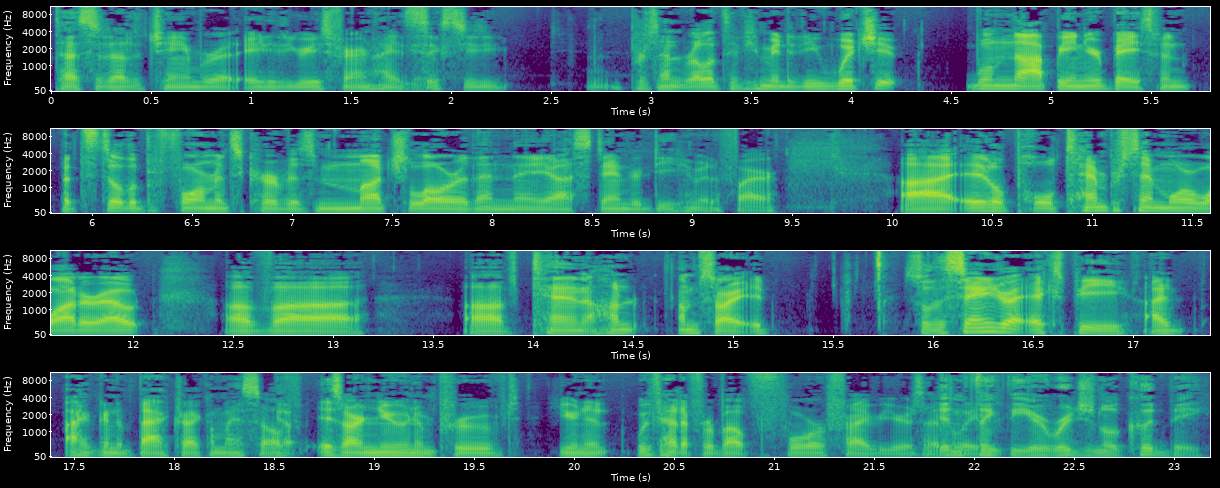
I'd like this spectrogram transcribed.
tested at a chamber at 80 degrees Fahrenheit, 60 percent relative humidity, which it will not be in your basement, but still the performance curve is much lower than the uh, standard dehumidifier. Uh, it'll pull 10% more water out of uh, of 10 100 I'm sorry, it so the SaniDry XP, I, I'm going to backtrack on myself, is our new and improved unit. We've had it for about four or five years, I Didn't believe. think the original could be.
